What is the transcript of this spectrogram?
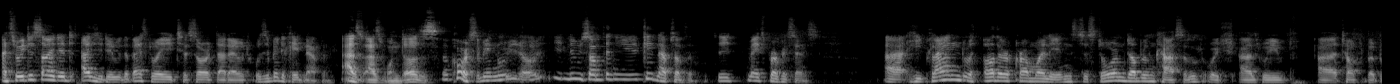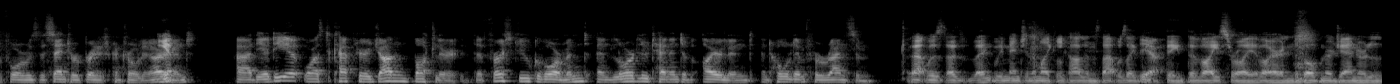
And so he decided, as you do, the best way to sort that out was a bit of kidnapping. as as one does. Of course, I mean, you know, you lose something, you kidnap something. It makes perfect sense. Uh, he planned with other Cromwellians to storm Dublin Castle, which, as we've uh, talked about before, was the centre of British control in Ireland. Uh, the idea was to capture John Butler, the first Duke of Ormond and Lord Lieutenant of Ireland, and hold him for ransom. That was, I think we mentioned the Michael Collins. That was like Yeah. the, the, the viceroy of Ireland, the governor general,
